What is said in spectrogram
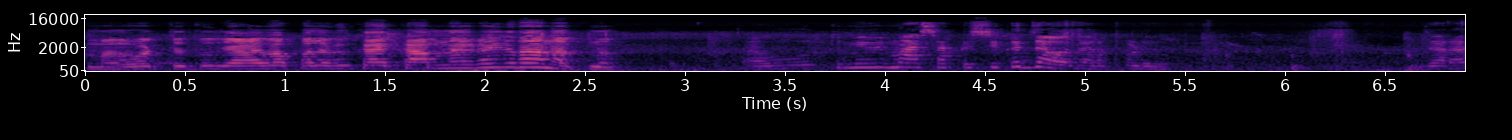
मला वाटतं तुझ्या आई बापाला बी काय काम नाही काय राहणार ना? अहो तुम्ही बी माझ्यासारखं शिकत जावा जरा थोडं. जरा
